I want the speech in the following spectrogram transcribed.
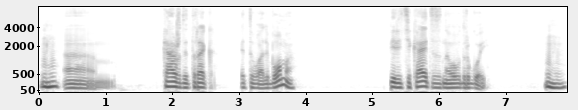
Мгм. Эм, каждый трек этого альбома перетекает из одного в другой. Мгм.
